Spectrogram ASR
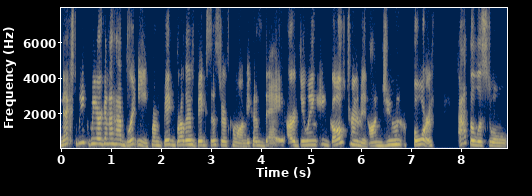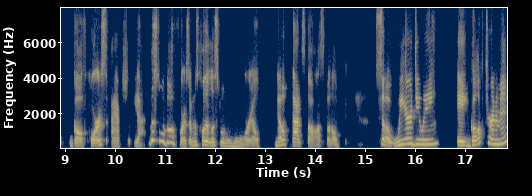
Next week, we are going to have Brittany from Big Brothers Big Sisters come on because they are doing a golf tournament on June 4th at the Listowel Golf Course. I actually, yeah, Listowel Golf Course. I almost called it Listowel Memorial. Nope, that's the hospital. So we are doing a golf tournament,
